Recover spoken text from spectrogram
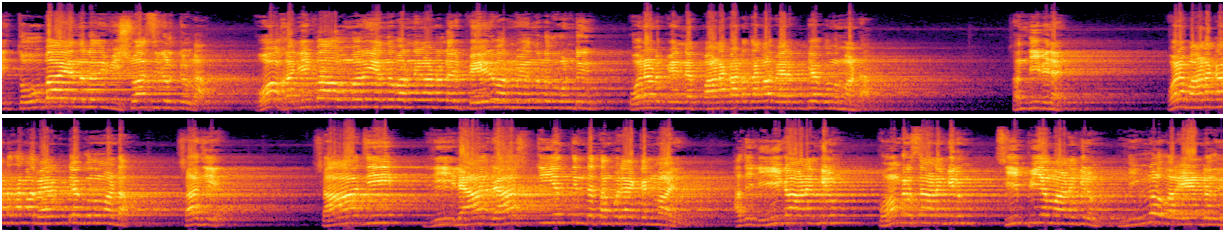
ഈ തൗബ എന്നുള്ളത് വിശ്വാസികൾക്കുള്ള ഓ ഖലീഫ ഉമർ എന്ന് പറഞ്ഞുകൊണ്ടുള്ള ഒരു പേര് പറഞ്ഞു എന്നുള്ളത് കൊണ്ട് ഓനോട് പിന്നെ പാണക്കാട്ട് തങ്ങളെ പേരക്കുട്ടിയാക്കൊന്നും വേണ്ട. സന്ദീപിനെ. ഓനെ പാണക്കാട്ട് തങ്ങളെ പേരക്കുട്ടിയാക്കൊന്നും വേണ്ട. ഷാജിയെ. ഷാജി രാഷ്ട്രീയത്തിന്റെ തമ്പുരാക്കന്മാരി. അത് ലീഗാണെങ്കിലും കോൺഗ്രസ് ആണെങ്കിലും സി പി എം ആണെങ്കിലും നിങ്ങൾ പറയേണ്ടത്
